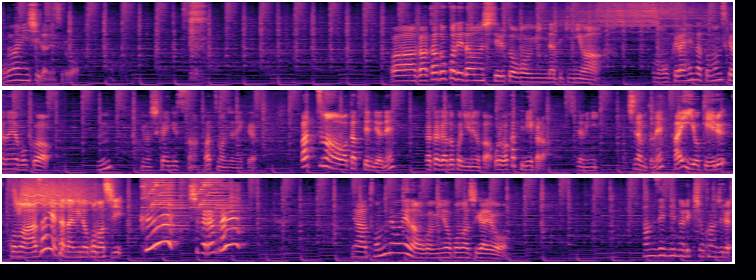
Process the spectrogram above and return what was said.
オロナミン C だね、それは。わあ、画家どこでダウンしてると思うみんな的には。この奥らへんだと思うんですけどね、僕は。ん？今視界に映ったな。バッツマンじゃねえかよ。バッツマンは分かってんだよね。画家がどこにいるのか。俺分かってねえから。ちなみに。ちなみとね。はい、避ける。この鮮やかな身のこなし。くぅしばらくいやとんでもねえな、この身のこなしがよ。3000年の歴史を感じる。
